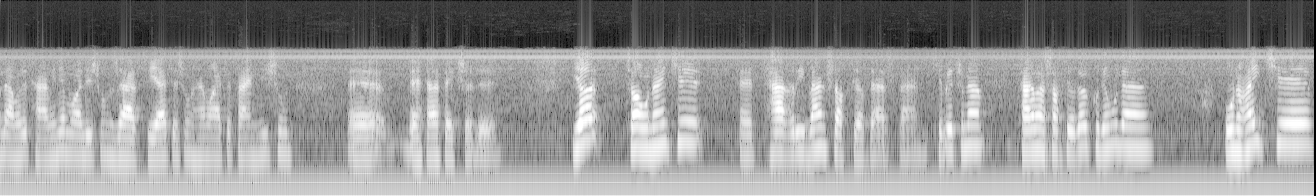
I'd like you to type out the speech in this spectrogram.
در مورد تامین مالیشون ظرفیتشون حمایت فنیشون بهتر فکر شده. یا تا اونایی که تقریبا ساخت یافته هستن که بتونم تقریبا ساخت یافته کدوم بودن؟ اونهایی که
